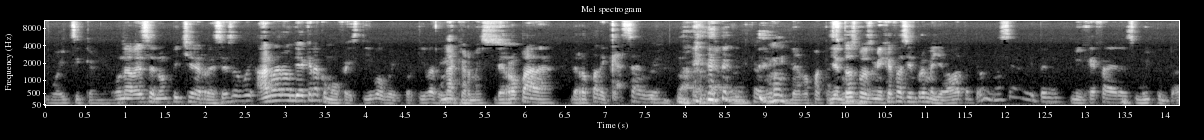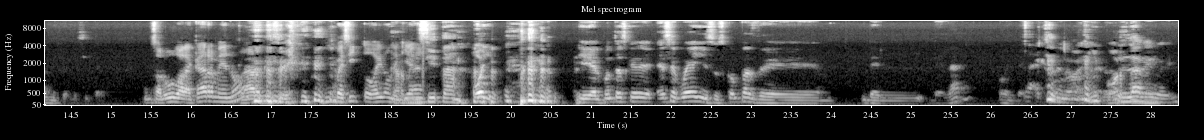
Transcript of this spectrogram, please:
White chicken. una vez en un pinche receso, güey. Ah, no, era un día que era como festivo, güey. Porque iba de, Una kermés. de ropa, de ropa de casa, güey. de ropa Y entonces, pues mi jefa siempre me llevaba temprano. No sé, güey. tengo- Mi jefa eres muy puntual, mi jefecita. Un saludo a la Carmen, ¿no? Claro que sí. Un besito ahí donde quiera. Carmencita. Oye, Y el punto es que ese güey y sus compas de. del. del A o el del No, no importa. El ave, güey. güey.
